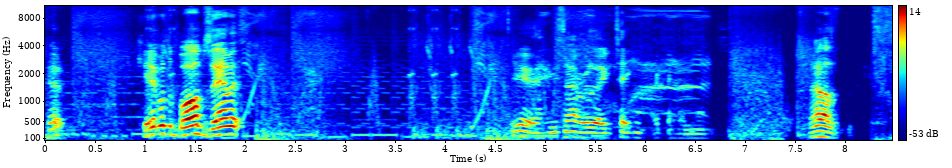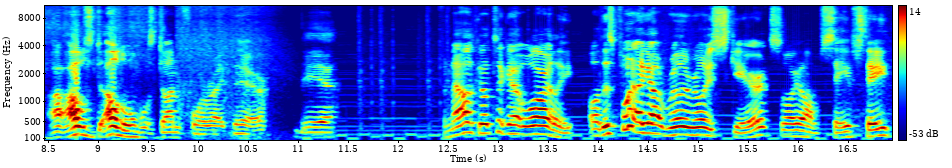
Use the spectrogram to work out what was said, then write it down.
Get, get hit with the bombs, damn it! Yeah, he's not really like taking like a him. Well, I, I was I was almost done for right there. Yeah. But now let's go take out Wily. Oh, at this point I got really really scared, so I um save state.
